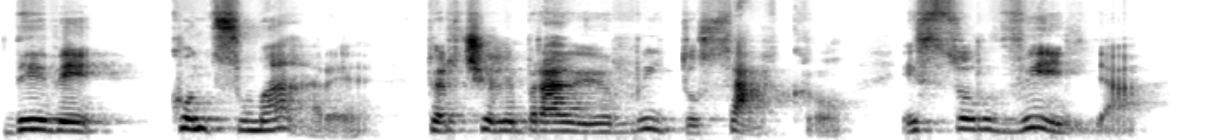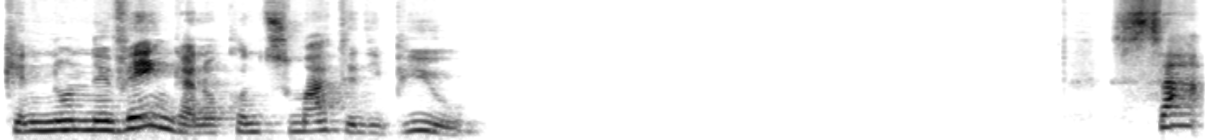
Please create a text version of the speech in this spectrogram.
deve consumare per celebrare il rito sacro e sorveglia che non ne vengano consumate di più. Sa,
